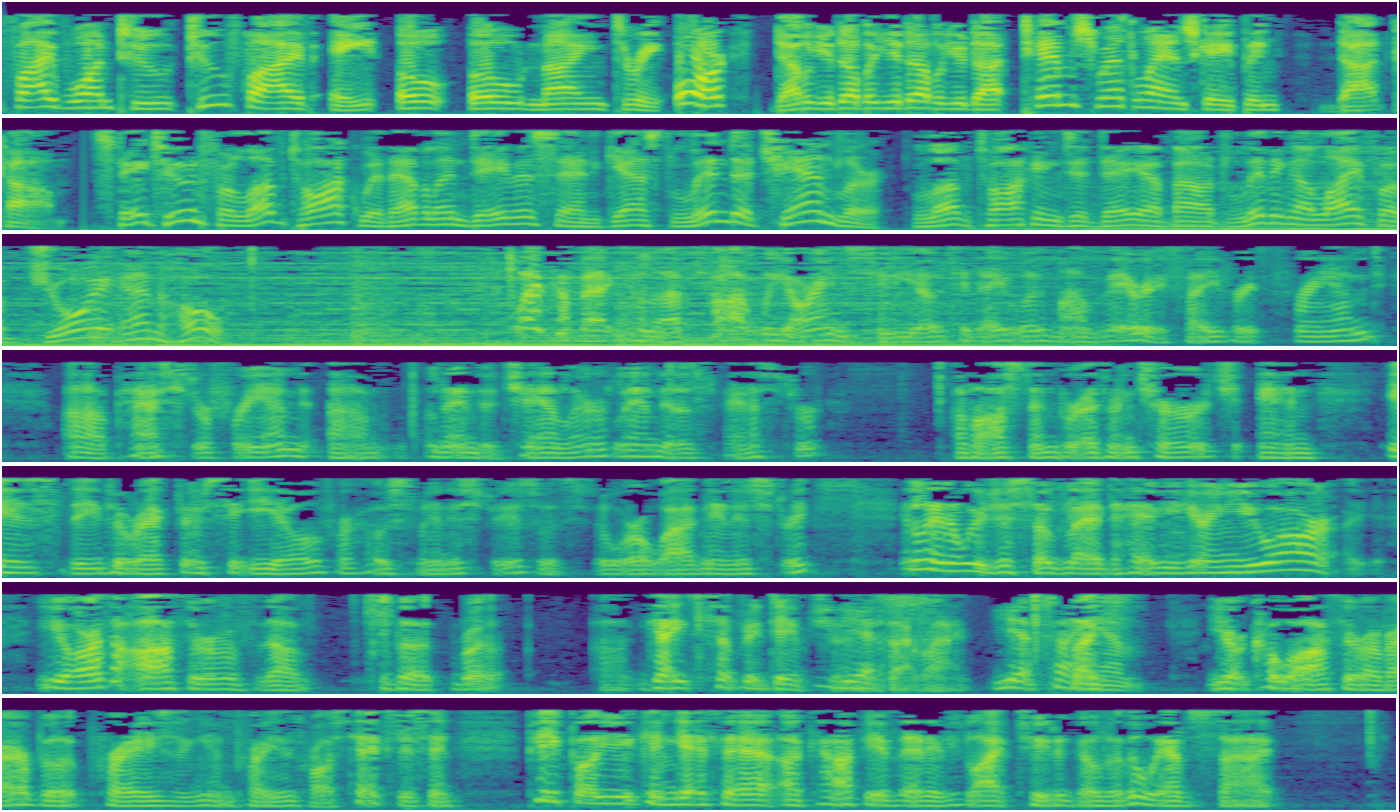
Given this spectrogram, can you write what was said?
512-258-0093 or www.timsmithlandscaping.com. Stay tuned for Love Talk with Evelyn Davidson and guest Linda Chandler. Love talking today about living a life of joy and hope. Welcome back to Love Talk. We are in studio today with my very favorite friend, uh, pastor friend, um, Linda Chandler. Linda is pastor of Austin Brethren Church and is the director and CEO for Host Ministries with the Worldwide Ministry. And Linda, we're just so glad to have you here. And you are you are the author of the book uh, Gates of Redemption. Yes. Is that right? Yes, I am. You're co-author of our book, Praising and Praising Across Texas. And people, you can get that, a copy of that if you'd like to, to go to the website,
